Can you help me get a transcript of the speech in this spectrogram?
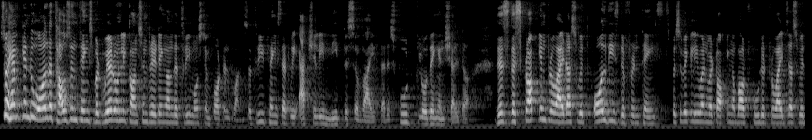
So hemp can do all the thousand things, but we're only concentrating on the three most important ones. The three things that we actually need to survive. That is food, clothing, and shelter. This, this crop can provide us with all these different things. Specifically, when we're talking about food, it provides us with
